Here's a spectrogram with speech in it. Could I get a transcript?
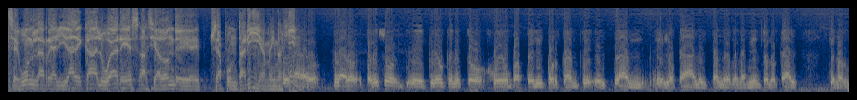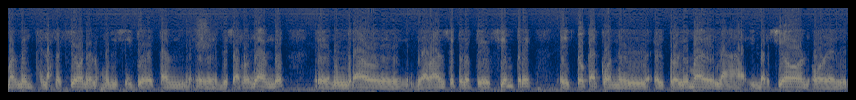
según la realidad de cada lugar, es hacia dónde se apuntaría, me imagino. Claro, claro. Por eso eh, creo que en esto juega un papel importante el plan eh, local, el plan de ordenamiento local, que normalmente las regiones, los municipios están eh, desarrollando en un grado de, avance, pero que siempre toca con el, el problema de la inversión o del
